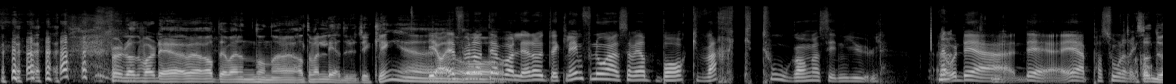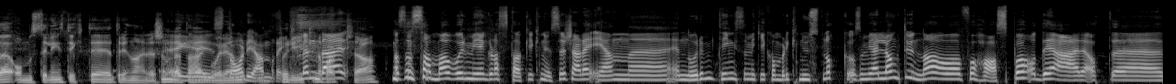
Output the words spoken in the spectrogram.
Føler du at det var, det, at det var en sånn At det var lederutvikling? eh, Ja, jeg føler at det og- var lederutvikling, for nå har jeg servert bakverk to ganger siden jul. Men- og det, det er personlig Altså, du er omstillingsdyktig, Trine Eilertsen. Dette her er går i en forrykende Men der- fart. Ja. Altså Samme hvor mye glasstaket knuser, så er det en eh, enorm ting som ikke kan bli knust nok, og som vi er langt unna å få has på. Og det er at eh,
